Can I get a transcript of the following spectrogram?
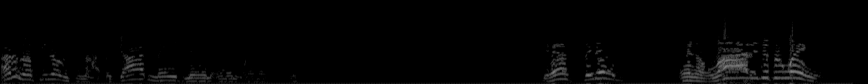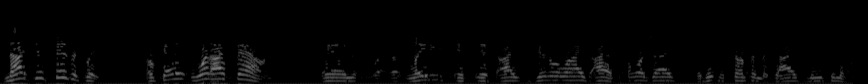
I don't know if you know this or not, but God made men and women different. Yes, they did, in a lot of different ways. Not just physically. Okay? What I found, and uh, ladies, if, if I generalize, I apologize, but this is something that guys need to know.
